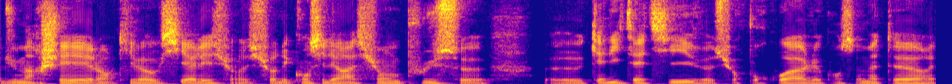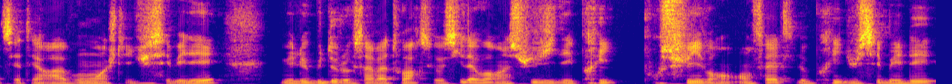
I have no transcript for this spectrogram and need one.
du marché, alors qui va aussi aller sur, des considérations plus qualitatives sur pourquoi le consommateur, etc. vont acheter du CBD. Mais le but de l'observatoire, c'est aussi d'avoir un suivi des prix pour suivre en fait le prix du CBD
